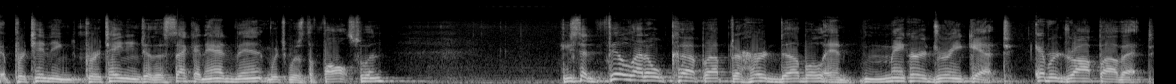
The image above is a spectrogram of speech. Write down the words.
uh, pertaining, pertaining to the second advent, which was the false one. He said, Fill that old cup up to her double and make her drink it, every drop of it.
